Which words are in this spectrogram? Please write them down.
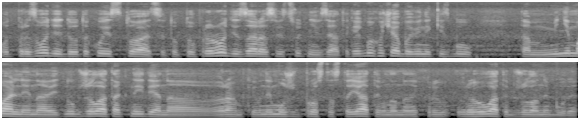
от призводять до такої ситуації. Тобто в природі зараз відсутній взяток. Якби хоча б він якийсь був там мінімальний навіть, ну бджола так не йде на рамки, вони можуть просто стояти, вона на них реагувати бджола не буде.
